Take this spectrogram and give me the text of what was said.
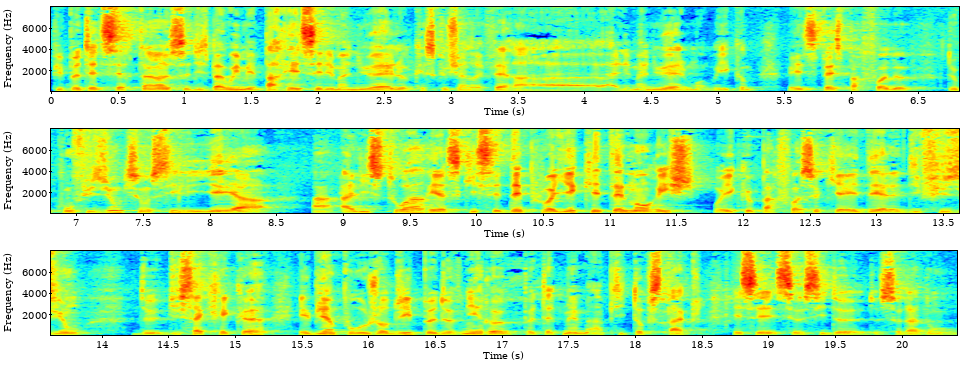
Puis peut-être certains se disent, bah oui, mais pareil, c'est l'Emmanuel. Qu'est-ce que je viendrais faire à, à l'Emmanuel, moi Vous voyez, comme une espèce parfois de, de confusion qui sont aussi liées à, à, à l'histoire et à ce qui s'est déployé, qui est tellement riche. Vous voyez que parfois, ce qui a aidé à la diffusion du Sacré-Cœur, eh bien, pour aujourd'hui, peut devenir euh, peut-être même un petit obstacle. Et c'est aussi de, cela dont,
